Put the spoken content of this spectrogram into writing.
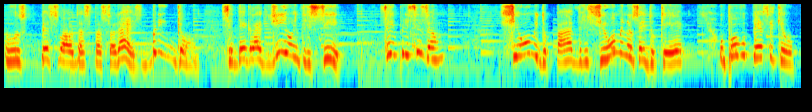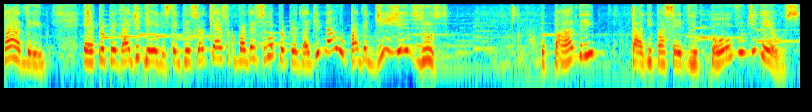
os pessoal das pastorais brigam, se degladiam entre si, sem precisão. Ciúme do padre, ciúme não sei do que, o povo pensa que o padre é propriedade deles. Tem pessoa que acha que o padre é sua propriedade. Não, o padre é de Jesus. O padre está ali para servir o povo de Deus.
